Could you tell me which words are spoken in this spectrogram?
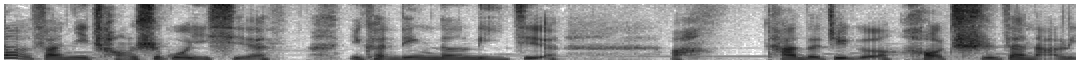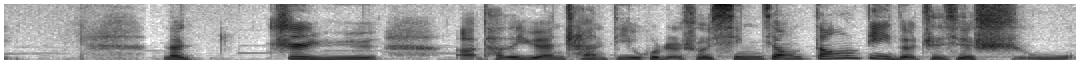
但凡你尝试过一些，你肯定能理解啊它的这个好吃在哪里。那。至于啊，它的原产地或者说新疆当地的这些食物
